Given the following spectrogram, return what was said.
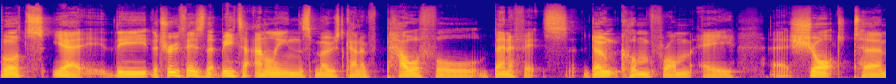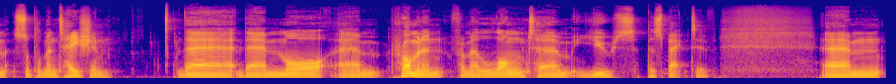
but yeah, the the truth is that beta alanine's most kind of powerful benefits don't come from a, a short term supplementation. They're they're more um, prominent from a long term use perspective. Um,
